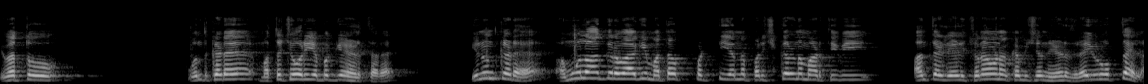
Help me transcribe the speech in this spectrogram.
ಇವತ್ತು ಒಂದು ಕಡೆ ಮತಚೋರಿಯ ಬಗ್ಗೆ ಹೇಳ್ತಾರೆ. ಇನ್ನೊಂದು ಕಡೆ ಅಮೂಲಾಗ್ರವಾಗಿ ಮತಪಟ್ಟಿಯನ್ನು ಪರಿಷ್ಕರಣೆ ಮಾಡ್ತೀವಿ ಅಂತೇಳಿ ಹೇಳಿ ಚುನಾವಣಾ ಕಮಿಷನ್ ಹೇಳಿದ್ರೆ ಇವರು ಒಪ್ತಾ ಇಲ್ಲ.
